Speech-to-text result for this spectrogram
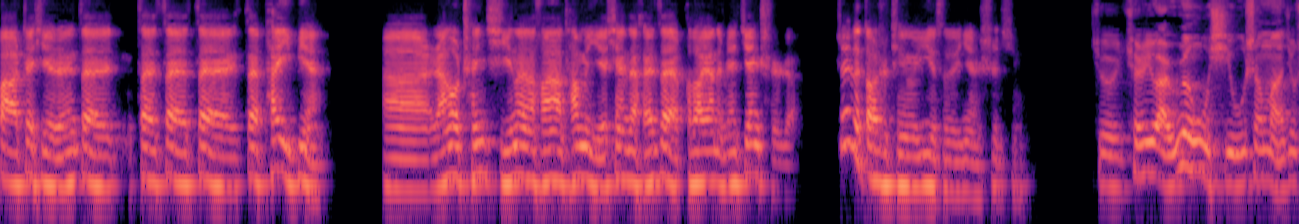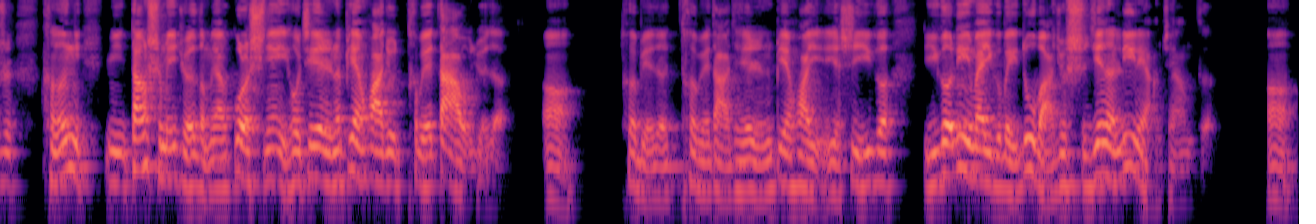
把这些人再再再再再拍一遍，啊，然后陈奇呢，好像他们也现在还在葡萄牙那边坚持着，这个倒是挺有意思的一件事情。就是确实有点润物细无声嘛，就是可能你你当时没觉得怎么样，过了十年以后，这些人的变化就特别大，我觉得，嗯，特别的特别大，这些人的变化也也是一个一个另外一个维度吧，就时间的力量这样子，嗯，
